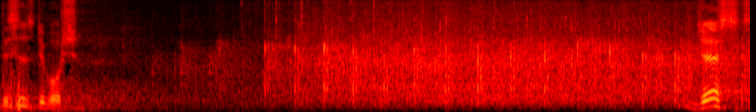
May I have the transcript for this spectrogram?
This is devotion. Just,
